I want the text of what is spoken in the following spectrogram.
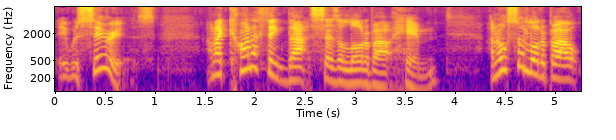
it was serious. And I kind of think that says a lot about him, and also a lot about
